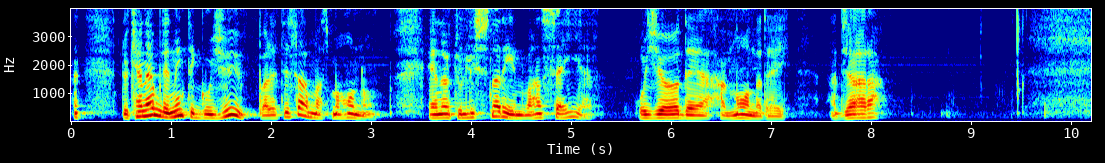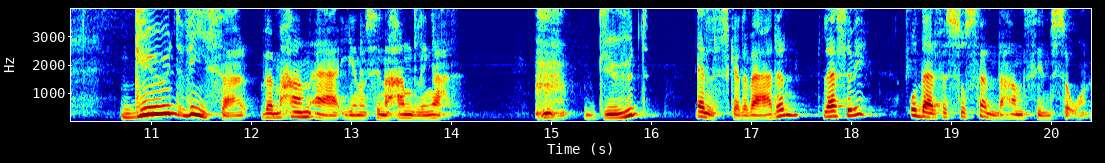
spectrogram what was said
Du kan nämligen inte gå djupare tillsammans med honom än att du lyssnar in vad han säger och gör det han manar dig att göra. Gud visar vem han är genom sina handlingar. Gud älskade världen, läser vi, och därför så sände han sin son.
